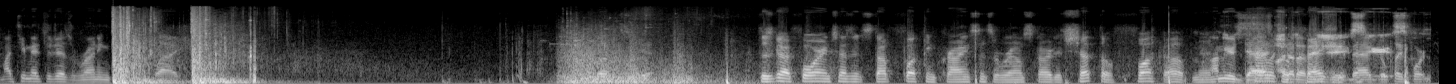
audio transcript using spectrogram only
my teammates are just running past the flag. This guy four inch hasn't stopped fucking crying since the round started. Shut the fuck up, man. I'm your dad. Shut up, faggot. Go play Fortnite.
